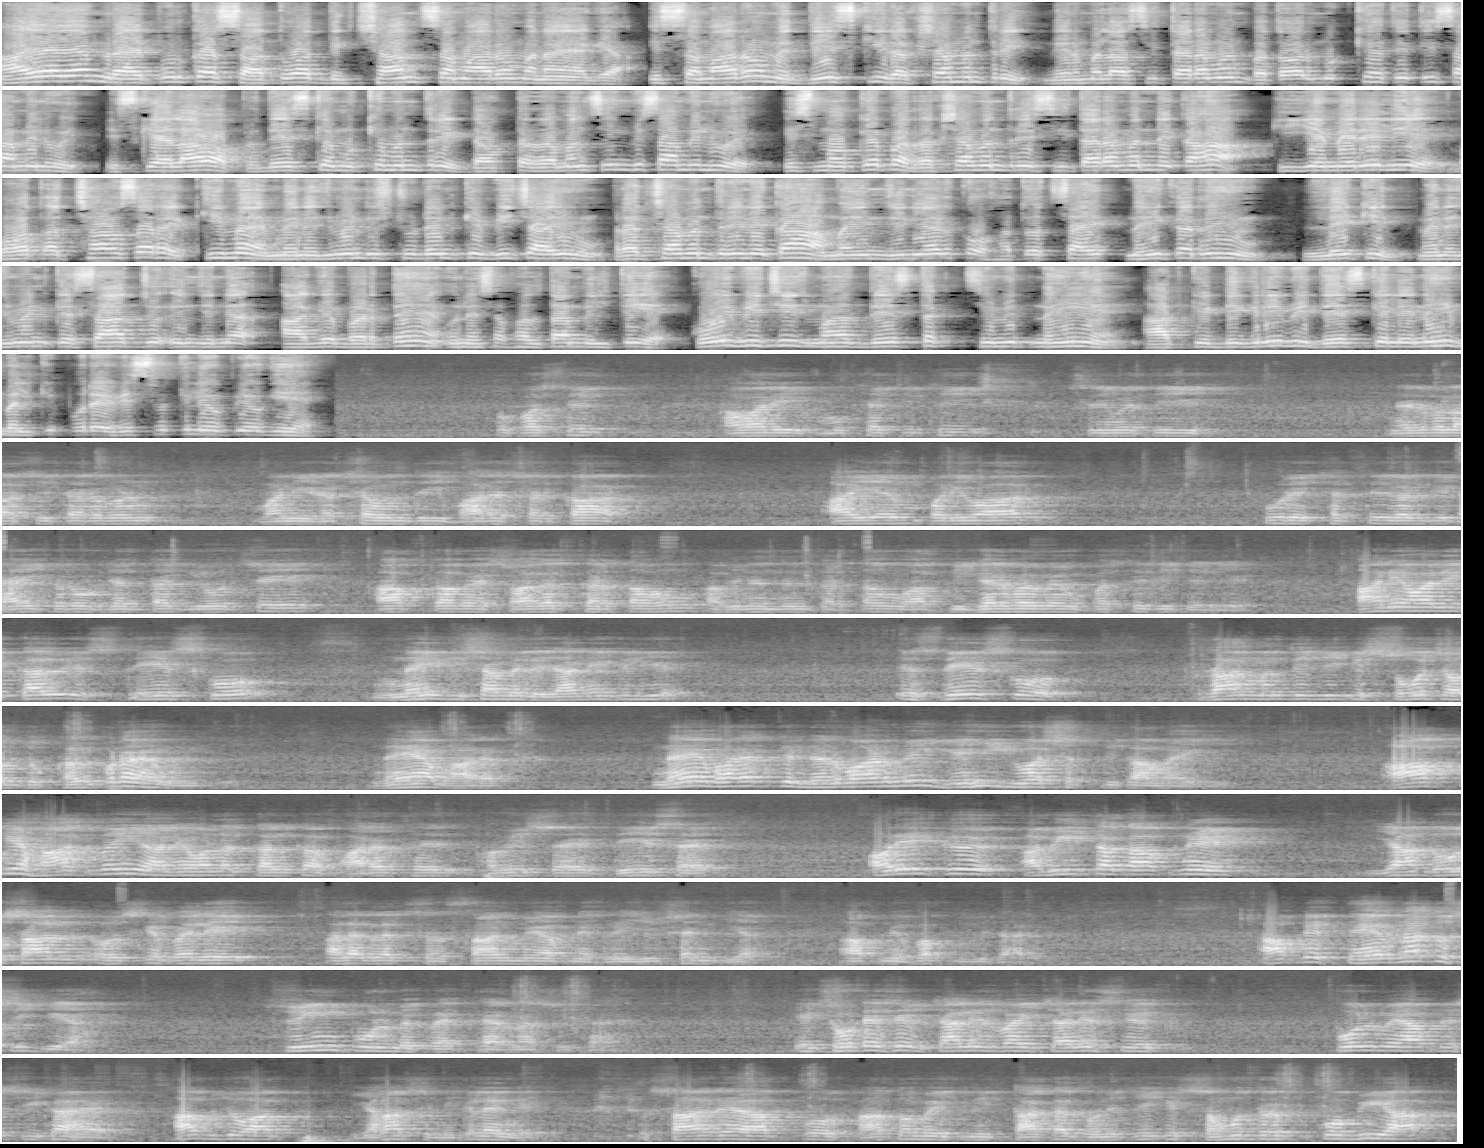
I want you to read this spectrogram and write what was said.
IIM Raipur का सातवां दीक्षांत समारोह मनाया गया। इस समारोह में देश की रक्षा मंत्री निर्मला सीतारमण, बतौर मुख्य अतिथि शामिल हुई इसके अलावा प्रदेश के मुख्यमंत्री डॉक्टर रमन सिंह भी शामिल हुए। इस मौके पर रक्षा मंत्री सीतारमण ने कहा कि ये मेरे लिए बहुत अच्छा अवसर है कि मैं मैनेजमेंट स्टूडेंट के बीच आई हूँ। रक्षा मंत्री ने कहा, मैं इंजीनियर को हतोत्साहित नहीं कर रही हूँ, लेकिन मैनेजमेंट के साथ जो इंजीनियर आगे बढ़ते हैं, उन्हें सफलता मिलती है। कोई भी चीज़ महज देश तक सीमित नहीं है। आपकी डिग्री भी देश के लिए नहीं, बल्कि पूरे विश्व विश्व के लिए उपयोगी है। उपस्थित हमारी मुख्य अतिथि श्रीमती निर्मला सीतारमण माननीय रक्षा मंत्री भारत सरकार आईएम परिवार पूरे छत्तीसगढ़ की ढाई करोड़ जनता की ओर से आपका मैं स्वागत करता हूँ, अभिनंदन करता हूँ आपकी गर्भ में उपस्थिति के लिए। आने वाले कल इस देश को नई दिशा में ले जाने के लिए इस देश को प्रधानमंत्री जी की सोच और जो कल्पना है उनकी नया भारत। नए भारत के निर्माण में यही युवा शक्ति काम आएगी। आपके हाथ में ही आने वाला कल का भारत है, भविष्य है, देश है। और एक अभी तक आपने, यहाँ दो साल उसके पहले अलग अलग संस्थान में आपने ग्रेजुएशन किया, आपने वक्त गुजारे आपने तैरना तो सीख गया। स्विमिंग पूल में तैरना सीखा है। एक छोटे से 40 बाई 40 के पुल में आपने सीखा है। अब जो आप यहाँ से निकलेंगे तो सारे आपको हाथों में इतनी ताकत होनी चाहिए कि समुद्र को भी आप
